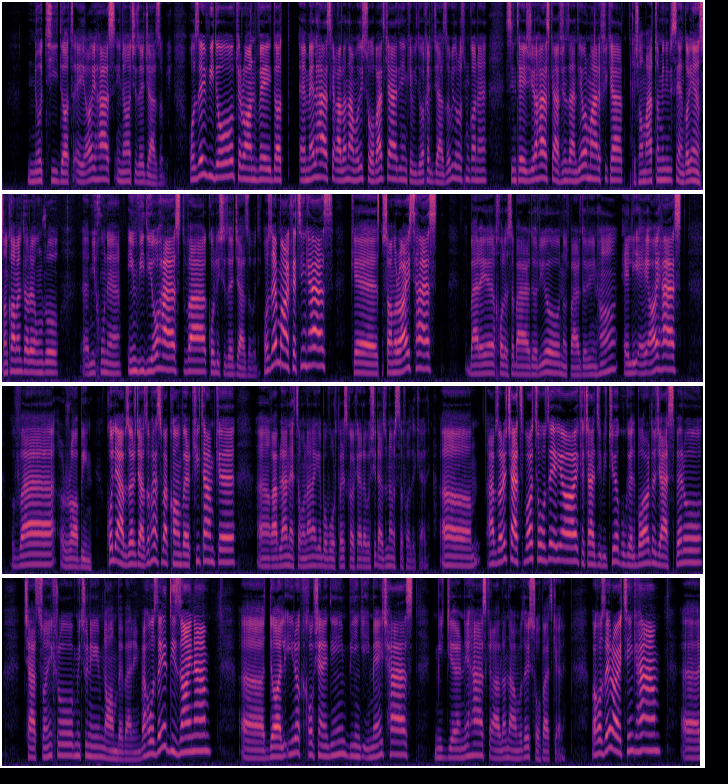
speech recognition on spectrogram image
Noty dot AI هست اینا چیزای جذابی. حوزه ویدیو که Runway dot ML هست که قبلا در صحبت کردیم که ویدیو خیلی جذابی درست می‌کنه. Synthesia هست که افشین زندیه رو معرفی کرد که شما متن می نویسی انگار یه انسان کامل داره اون رو می‌خونه. این ویدیو هست و کلی چیزای جذاب در حوزه marketing هست که summarize هست برای خلاصه برداری و note برداری اینها. Ellie AI هست و رابین. کلی ابزار جذاب هست و ConvertKit هم که قبلا احتمالا اگه با WordPress کار کرده باشید از اونم استفاده کردیم. ابزار چت بات حوزه AI که ChatGPT و Google Bard و Jasper و Chatsonic رو می‌تونیم نام ببریم. و حوزه design هم DALL-E رو که خب شنیدیم Bing Image هست Midjourney هست که قبلا در موردش صحبت کردیم. و حوزه writing هم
